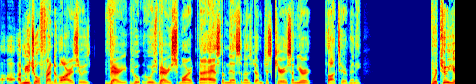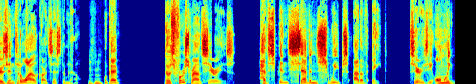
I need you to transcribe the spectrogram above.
a, a mutual friend of ours who is very who who is very smart. I asked him this, and I was, I'm just curious on your thoughts here, Vinny. We're two years into the wild card system now. hmm Okay, those first round series have been seven sweeps out of eight series. The only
